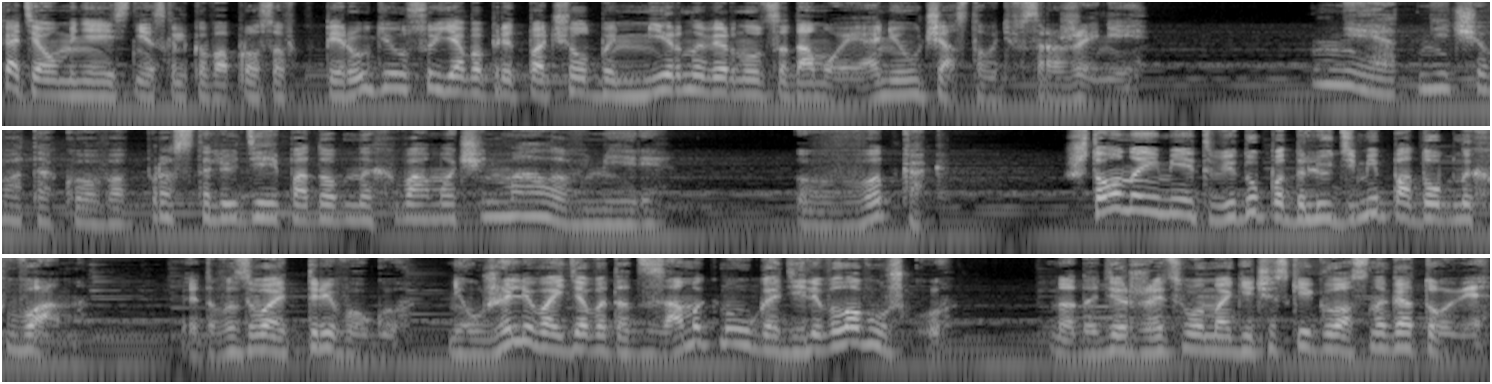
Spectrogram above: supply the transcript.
Хотя у меня есть несколько вопросов к Перугиусу, я бы предпочел бы мирно вернуться домой, а не участвовать в сражении. Нет, ничего такого, просто людей, подобных вам, очень мало в мире. Вот как? Что она имеет в виду под людьми, подобных вам? Это вызывает тревогу. Неужели, войдя в этот замок, мы угодили в ловушку? Надо держать свой магический глаз наготове.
